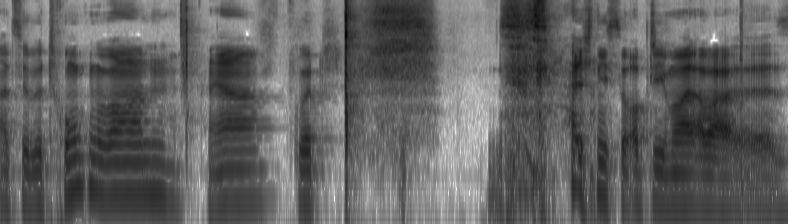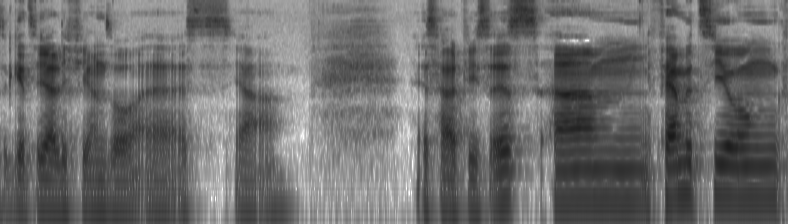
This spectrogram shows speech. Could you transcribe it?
als wir betrunken waren. Ja, gut. Das ist vielleicht nicht so optimal, aber äh, es geht sicherlich vielen so. Äh, es ja, ist halt wie es ist. Ähm, Fernbeziehung,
